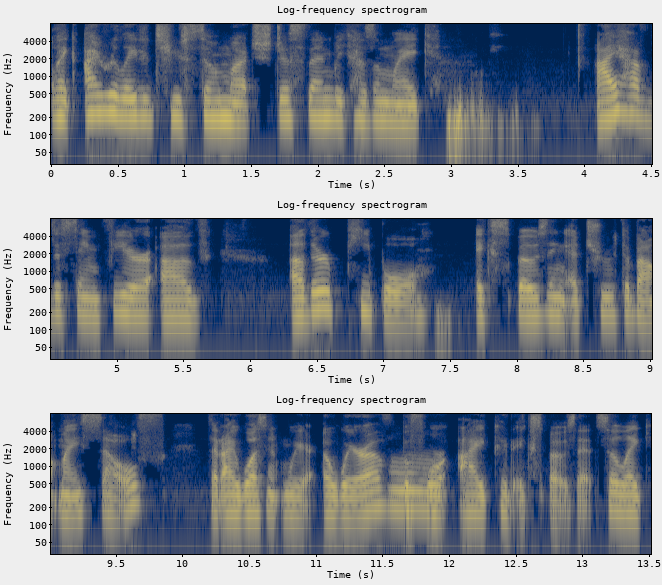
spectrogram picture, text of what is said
like I related to you so much just then because I'm like, I have the same fear of other people exposing a truth about myself that I wasn't aware, aware of mm. before I could expose it. So like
